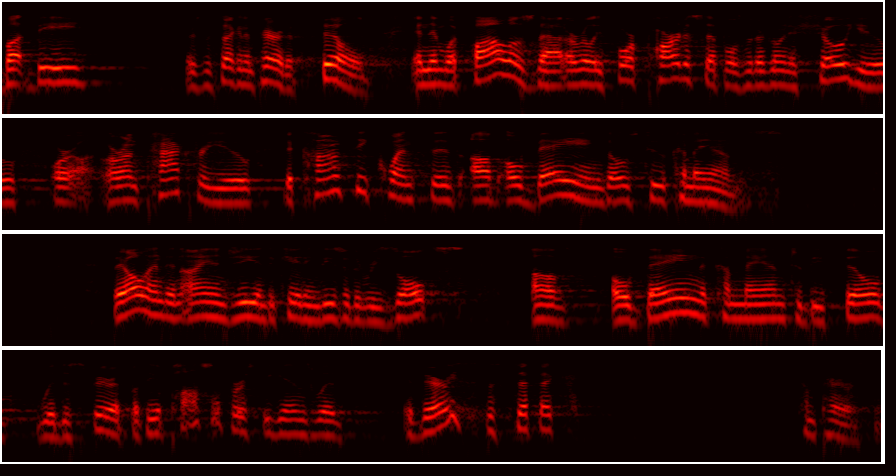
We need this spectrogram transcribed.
but be, there's the second imperative, filled. And then what follows that are really four participles that are going to show you or, or unpack for you the consequences of obeying those two commands. They all end in ing, indicating these are the results of obeying the command to be filled with the Spirit. But the apostle first begins with a very specific comparison.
